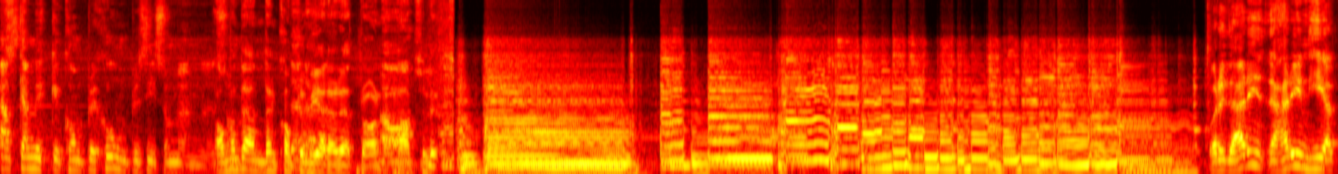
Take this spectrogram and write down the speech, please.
Ganska mycket kompression precis som en... Ja, som men den, den komprimerar den rätt bra den här, Ja. absolut. Och det, där är, det här är en helt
